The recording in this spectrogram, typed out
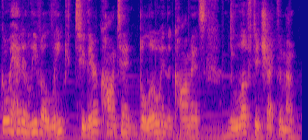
go ahead and leave a link to their content below in the comments. I'd love to check them out.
